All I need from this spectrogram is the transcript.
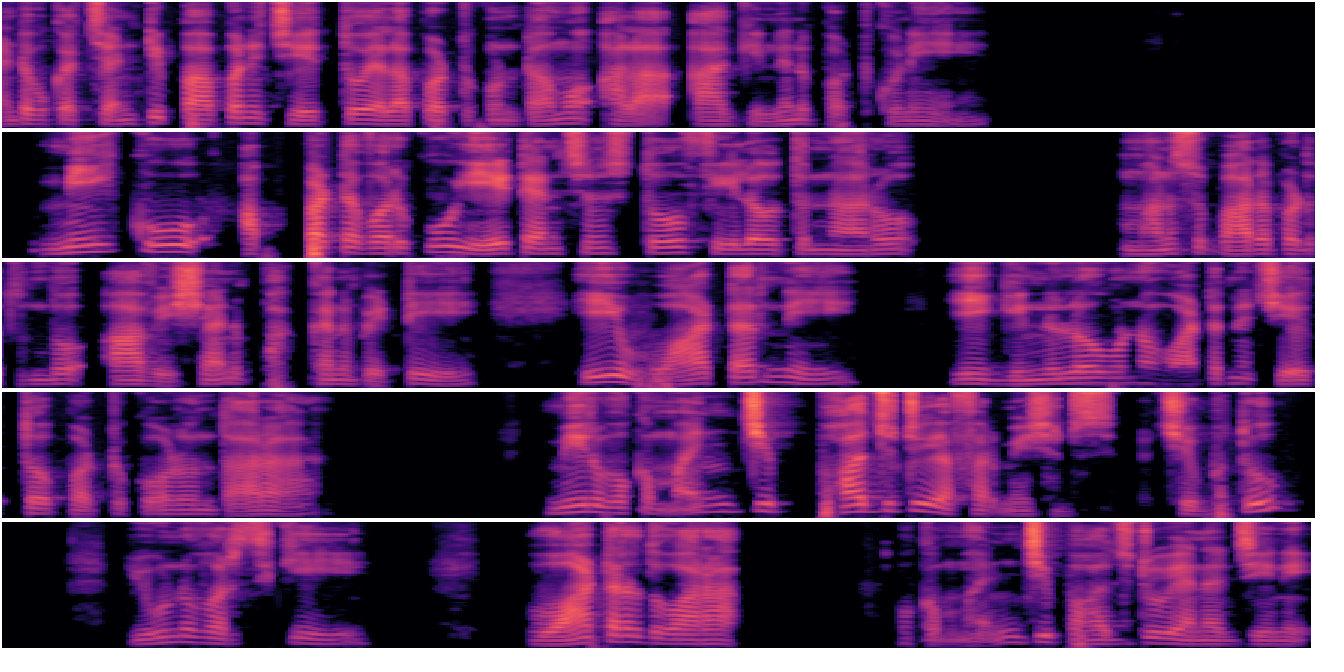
అంటే ఒక చంటి పాపని చేత్తో ఎలా పట్టుకుంటామో అలా ఆ గిన్నెను పట్టుకొని మీకు అప్పటి వరకు ఏ టెన్షన్స్తో ఫీల్ అవుతున్నారో మనసు బాధపడుతుందో ఆ విషయాన్ని పక్కన పెట్టి ఈ వాటర్ని ఈ గిన్నెలో ఉన్న వాటర్ని చేత్తో పట్టుకోవడం ద్వారా మీరు ఒక మంచి పాజిటివ్ ఎఫర్మేషన్స్ చెబుతూ యూనివర్స్కి వాటర్ ద్వారా ఒక మంచి పాజిటివ్ ఎనర్జీని.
